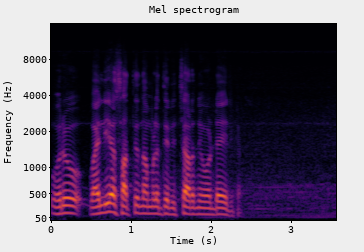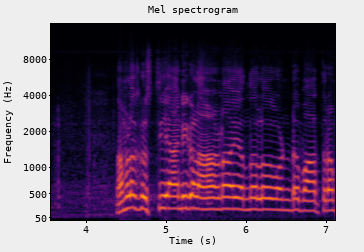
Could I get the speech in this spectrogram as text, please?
ഒരു വലിയ സത്യം നമ്മൾ തിരിച്ചറിഞ്ഞുകൊണ്ടേയിരിക്കണം. നമ്മൾ ക്രിസ്ത്യാനികളാണ് എന്നുള്ളത് കൊണ്ട് മാത്രം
